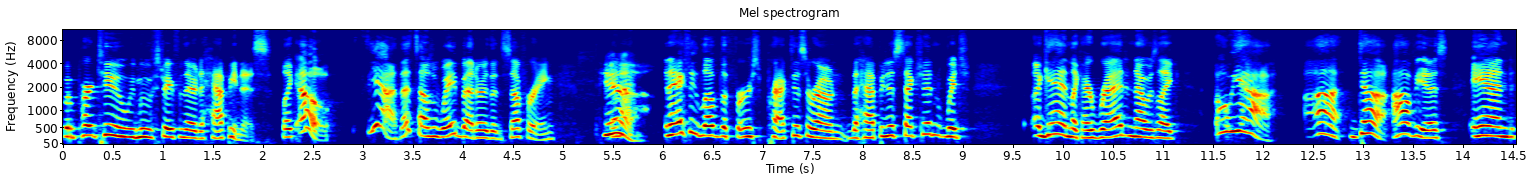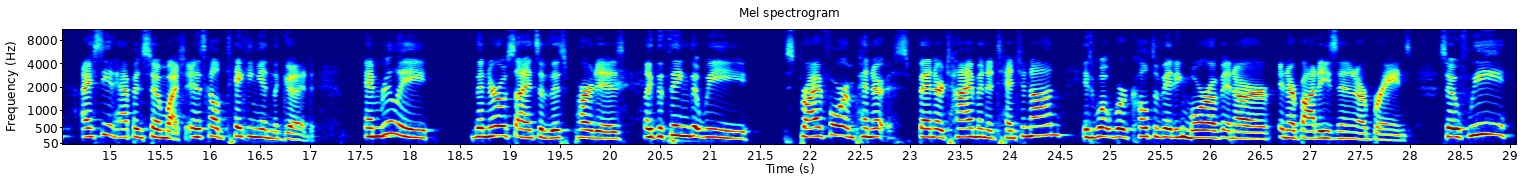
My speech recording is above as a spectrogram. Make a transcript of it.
but part two we move straight from there to happiness like oh yeah that sounds way better than suffering yeah and I, and I actually love the first practice around the happiness section which again like i read and i was like oh yeah ah, duh, obvious. And I see it happen so much. And it's called taking in the good. And really, the neuroscience of this part is like the thing that we strive for and our, spend our time and attention on is what we're cultivating more of in our in our bodies and in our brains. So if we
